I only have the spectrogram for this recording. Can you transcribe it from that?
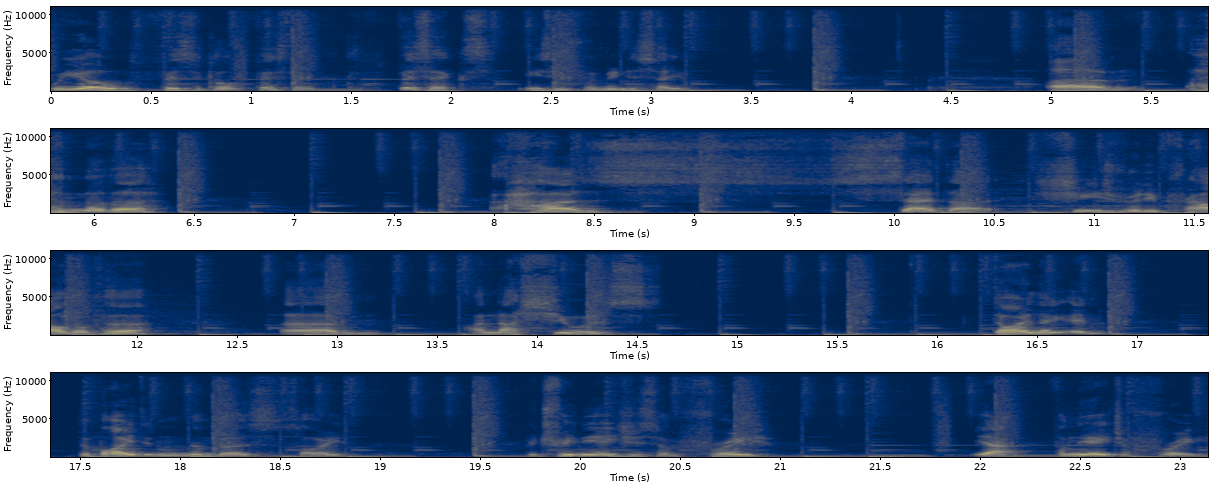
we owned physical physics physics easy for me to say um, her mother has said that she's really proud of her um, and that she was dilating dividing numbers, sorry, between the ages of three. Yeah, from the age of three.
